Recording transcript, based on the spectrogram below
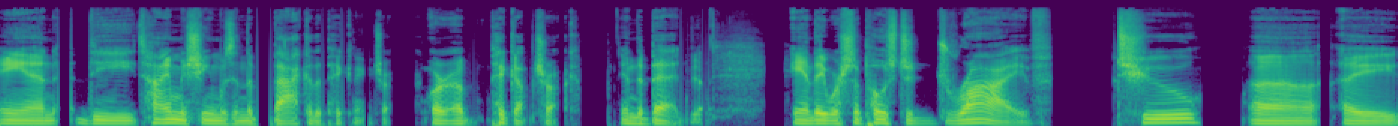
and the time machine was in the back of the picnic truck or a pickup truck in the bed, yep. and they were supposed to drive to uh, a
